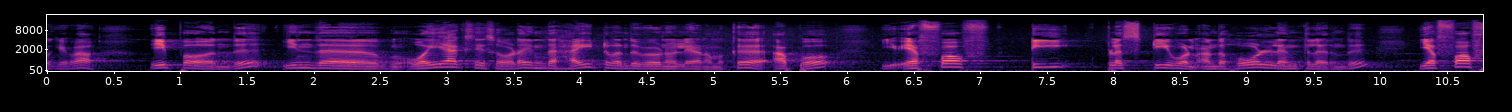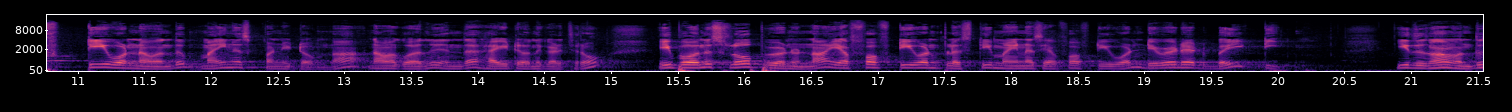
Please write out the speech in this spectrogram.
ஓகேவா இப்போ வந்து இந்த ஒய் ஆக்சிஸோட இந்த ஹைட் வந்து வேணும் இல்லையா நமக்கு? அப்போது F of T plus T one அந்த ஹோல் லென்த்லேருந்து எஃப் ஆஃப் டி ஒன்னை வந்து மைனஸ் பண்ணிட்டோம்னா நமக்கு வந்து இந்த ஹைட்டு வந்து கிடச்சிரும். இப்போ வந்து ஸ்லோப் வேணும்னா F of T one plus T minus F of T one divided by T இதுதான் வந்து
